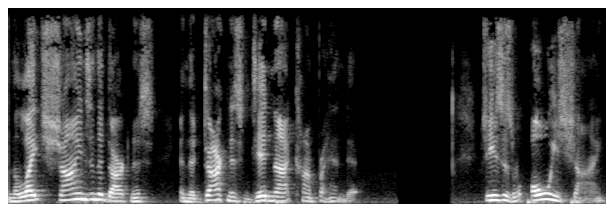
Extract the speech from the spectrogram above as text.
And the light shines in the darkness, and the darkness did not comprehend it. Jesus will always shine.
